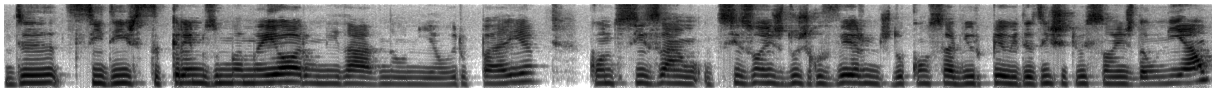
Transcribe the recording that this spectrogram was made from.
de decidir se queremos uma maior unidade na União Europeia, com decisão, decisões dos governos do Conselho Europeu e das instituições da União,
